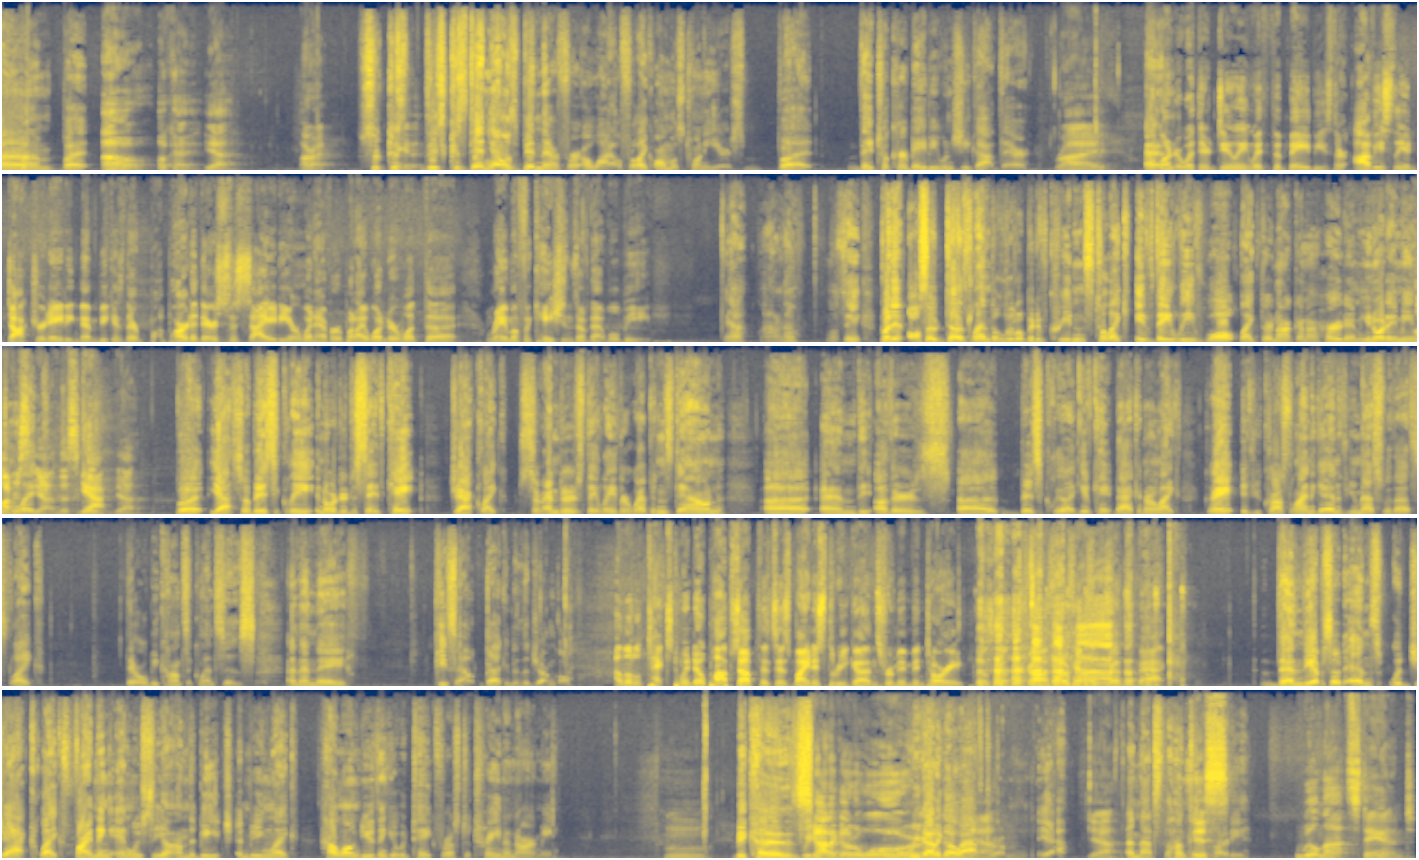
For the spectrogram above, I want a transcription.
Um, but Oh, okay. Yeah. All right. so because I get it. because Danielle has been there for a while, for like almost twenty years, but they took her baby when she got there. Right. I wonder what they're doing with the babies. They're obviously indoctrinating them because they're p- part of their society or whatever, but I wonder what the ramifications of that will be. Yeah, I don't know. We'll see. But it also does lend a little bit of credence to like if they leave Walt, like they're not gonna hurt him. You know what I mean? Obviously, like, yeah. This kid, Yeah. yeah. But yeah, so basically, in order to save Kate, Jack like surrenders. They lay their weapons down, uh, and the others uh, basically like give Kate back and are like, "Great, if you cross the line again, if you mess with us, like there will be consequences." And then they peace out back into the jungle. A little text window pops up that says minus three guns from inventory. Those guns are gone. They don't get those guns back. Then the episode ends with Jack like finding Ana Lucia on the beach and being like, "How long do you think it would take for us to train an army?" Because We gotta go to war. we got to go after Yeah. them. Yeah. Yeah. and that's the hunting This- party. Will not stand.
